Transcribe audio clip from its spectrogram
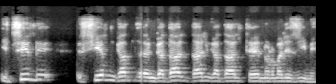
i cili sjell nga dal, dalngadalë te normalizimi.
